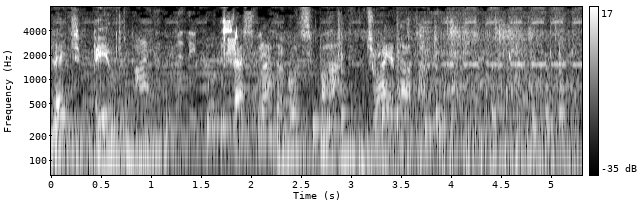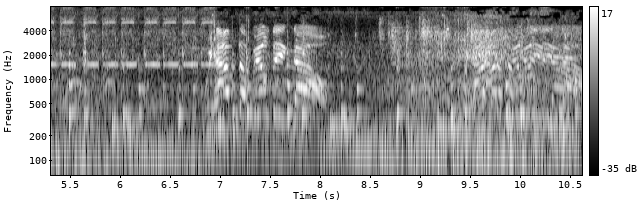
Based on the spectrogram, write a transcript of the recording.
Let's build. I have many bullets. That's not a good spot. Try another. We have the building now. We have the building now.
